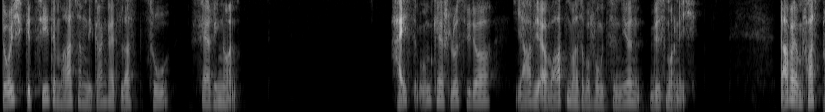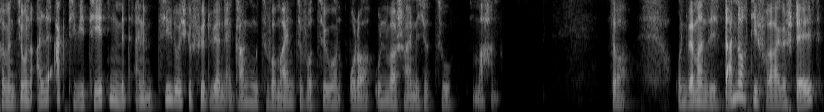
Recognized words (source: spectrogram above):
durch gezielte Maßnahmen die Krankheitslast zu verringern. Heißt im Umkehrschluss wieder: „Ja, wir erwarten was, aber funktionieren, wissen wir nicht.“ Dabei umfasst Prävention alle Aktivitäten mit einem Ziel durchgeführt werden, Erkrankungen zu vermeiden, zu verzögern oder unwahrscheinlicher zu machen. So, Und wenn man sich dann noch die Frage stellt:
